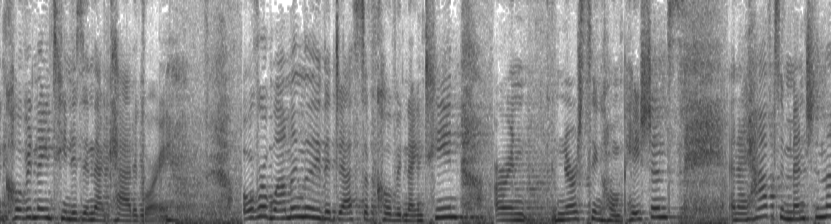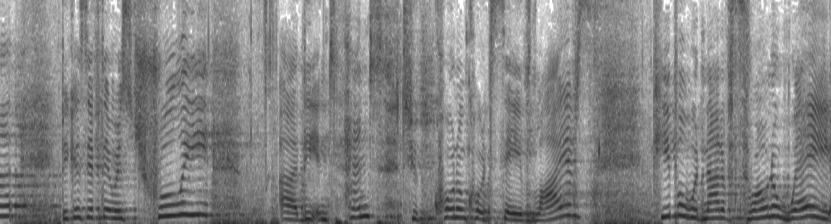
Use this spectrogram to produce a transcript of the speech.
And COVID-19 is in that category. Overwhelmingly the deaths of COVID-19 are in nursing home patients, and I have to mention that because if there was truly uh, the intent to quote unquote save lives, people would not have thrown away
